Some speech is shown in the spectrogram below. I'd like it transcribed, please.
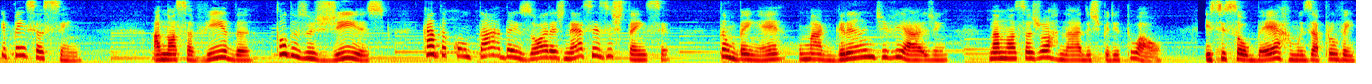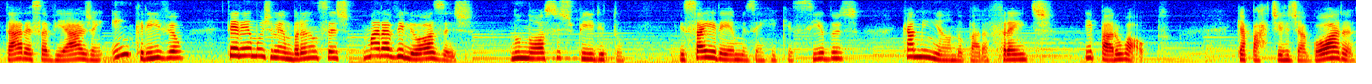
e pense assim: a nossa vida, todos os dias, cada contar das horas nessa existência, também é uma grande viagem na nossa jornada espiritual. E se soubermos aproveitar essa viagem incrível, teremos lembranças maravilhosas no nosso espírito e sairemos enriquecidos, caminhando para frente e para o alto. Que a partir de agora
